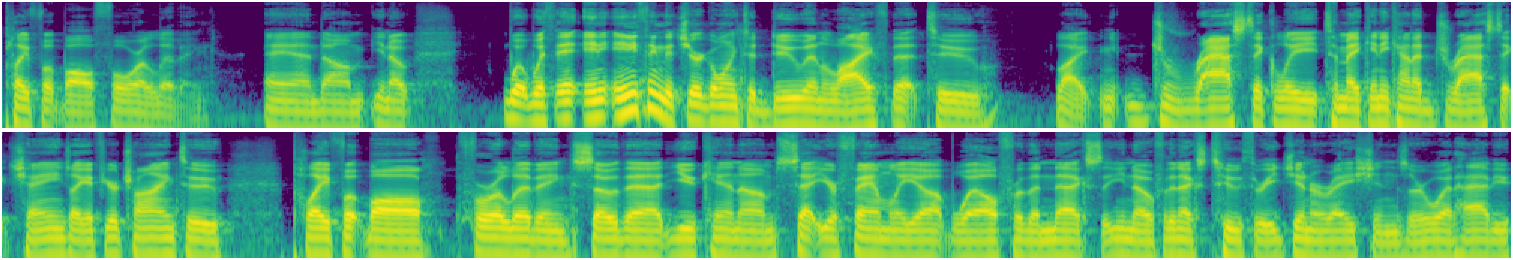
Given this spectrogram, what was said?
play football for a living, and um, you know, with, with any, anything that you're going to do in life that to like drastically to make any kind of drastic change, like if you're trying to play football for a living so that you can um, set your family up well for the next you know for the next two three generations or what have you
